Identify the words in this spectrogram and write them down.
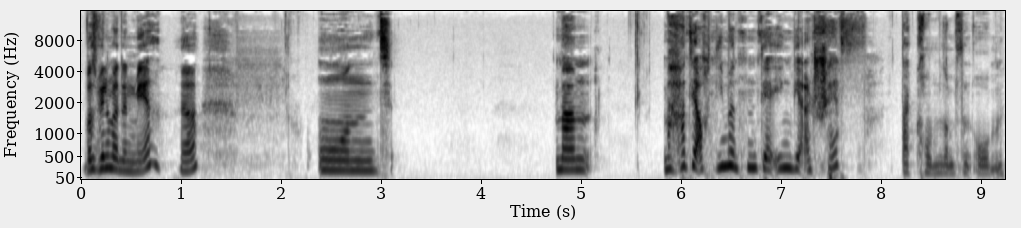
was will man denn mehr, ja? Und man, man hat ja auch niemanden, der irgendwie als Chef da kommt und von oben.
